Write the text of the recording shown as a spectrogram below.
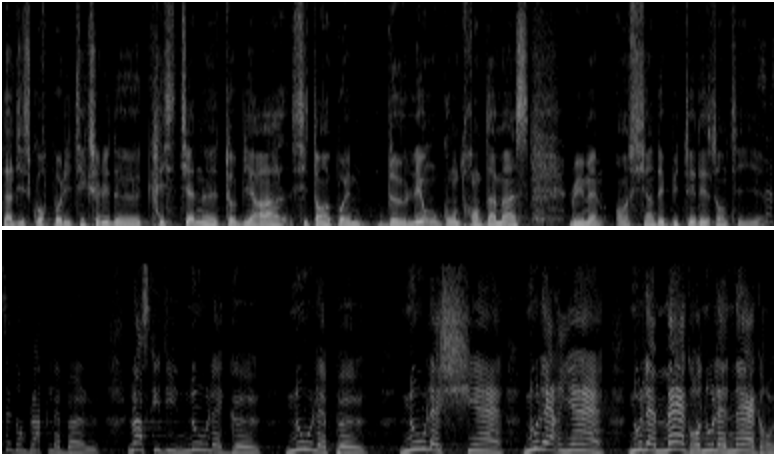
d'un discours politique, celui de Christiane Taubira, citant un poème de Léon Gontran Damas, lui-même ancien député des Antilles. Ça c'est dans Black Label, lorsqu'il dit nous les gueux, nous les peu, nous les chiens, nous les riens, nous les maigres, nous les nègres,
